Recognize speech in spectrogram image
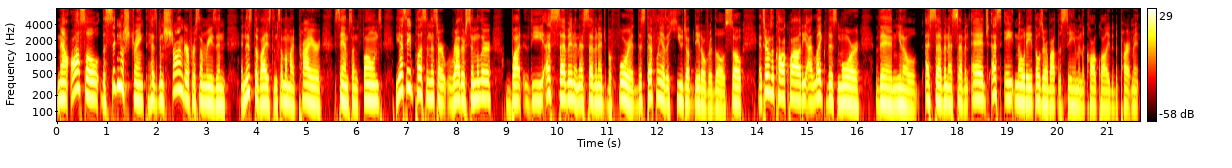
Now, also, the signal strength has been stronger for some reason in this device than some of my prior Samsung phones. The S8 Plus and this are rather similar, but the S7 and S7 Edge before it, this definitely has a huge update over those. So in terms of call quality, I like this more than, you know, S7, S7 Edge, S8, Note 8, those are about the same in the call quality department.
